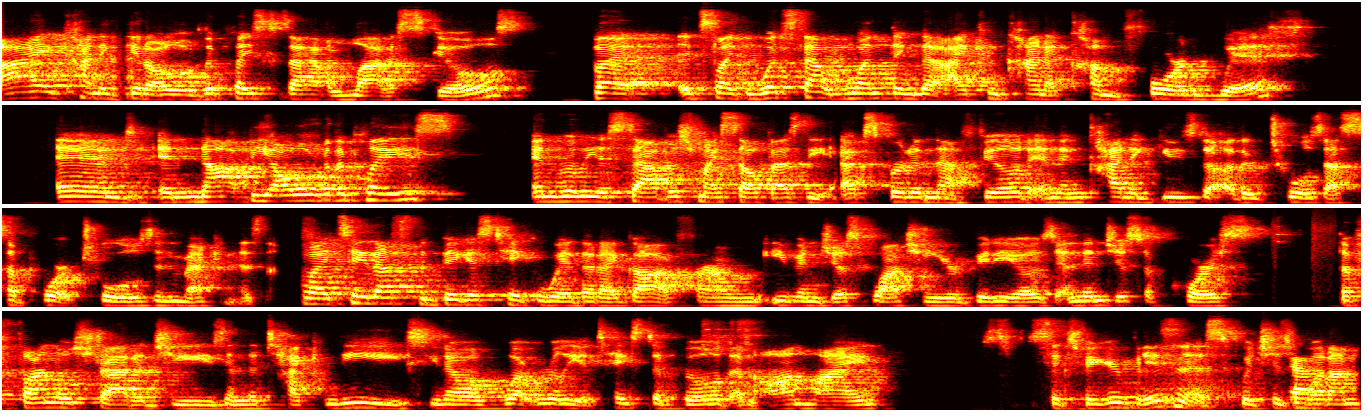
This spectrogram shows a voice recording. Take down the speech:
I kind of get all over the place because I have a lot of skills. But it's like, what's that one thing that I can kind of come forward with and and not be all over the place and really establish myself as the expert in that field and then kind of use the other tools as support tools and mechanisms. So I'd say that's the biggest takeaway that I got from even just watching your videos. And then just of course the funnel strategies and the techniques, you know, of what really it takes to build an online six figure business, which is yeah. what I'm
